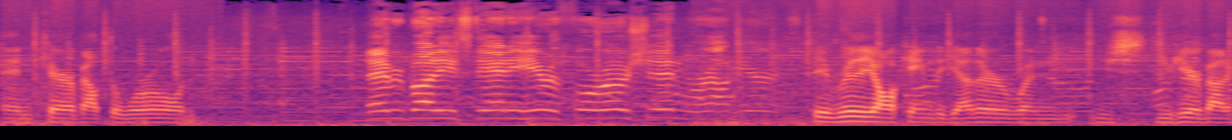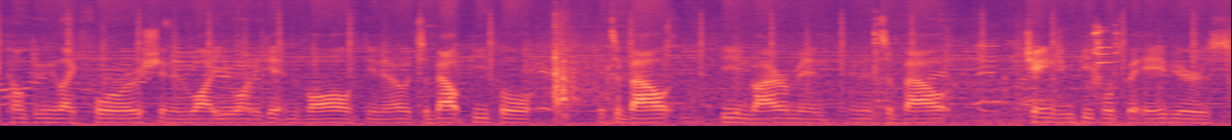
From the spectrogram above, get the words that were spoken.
and care about the world. Hey everybody, it's Danny here with 4ocean. We're out here. It really all came together when you, you hear about a company like 4ocean and why you want to get involved. You know, it's about people, it's about the environment, and it's about changing people's behaviors.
